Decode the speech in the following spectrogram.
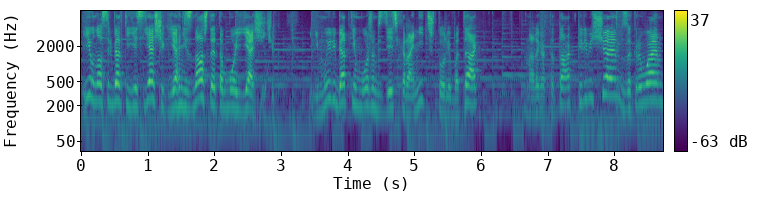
И у нас, ребятки, есть ящик. Я не знал, что это мой ящичек. И мы, ребятки, можем здесь хранить что-либо. Так, надо как-то так. Перемещаем, закрываем.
